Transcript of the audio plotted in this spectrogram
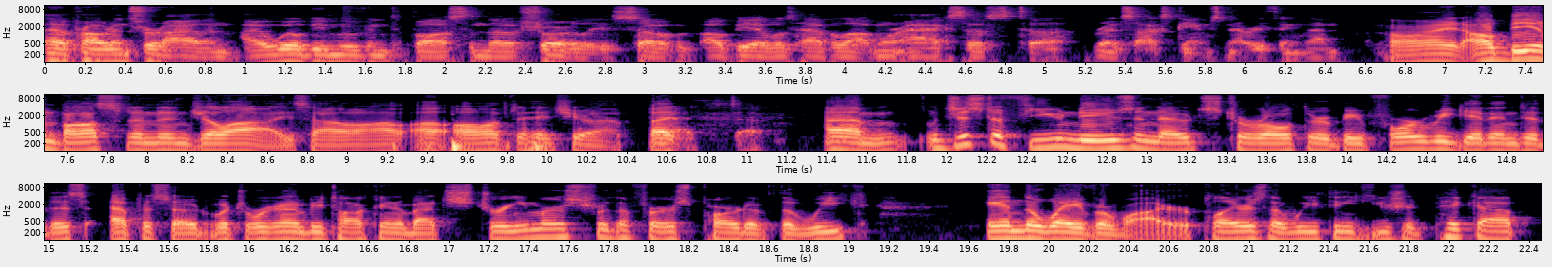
uh, Providence, Rhode Island. I will be moving to Boston though shortly, so I'll be able to have a lot more access to Red Sox games and everything then. All right, I'll be in Boston in July, so I'll I'll, I'll have to hit you up. But yeah, um, just a few news and notes to roll through before we get into this episode, which we're going to be talking about streamers for the first part of the week and the waiver wire, players that we think you should pick up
